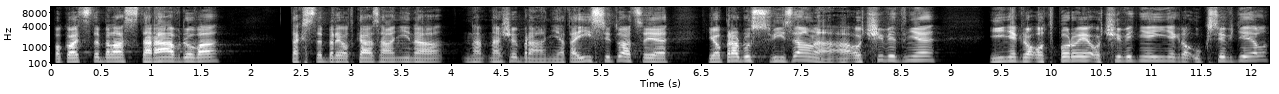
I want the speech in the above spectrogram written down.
pokud jste byla stará vdova, tak jste byli odkázáni na, na, na žebrání. A ta její situace je, je opravdu svízelná a očividně jí někdo odporuje, očividně jí někdo ukřivdil.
